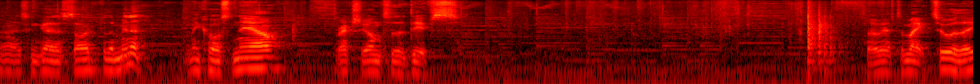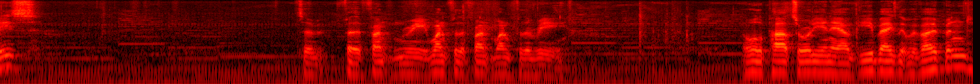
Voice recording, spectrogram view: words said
Alright, this can go to the side for the minute because now we're actually onto the diffs. So we have to make two of these. So for the front and rear, one for the front, one for the rear. All the parts are already in our gear bag that we've opened.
